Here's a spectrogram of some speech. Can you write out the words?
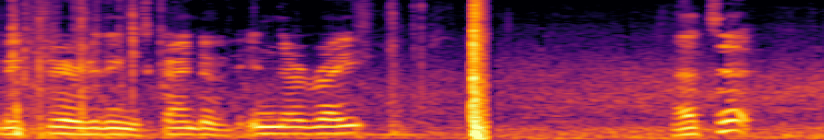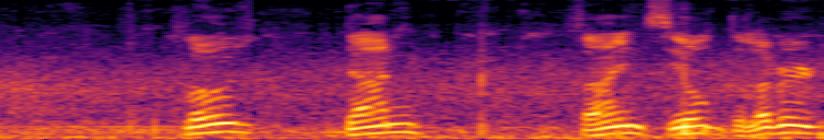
make sure everything's kind of in there right. That's it. Closed, done, signed, sealed, delivered,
